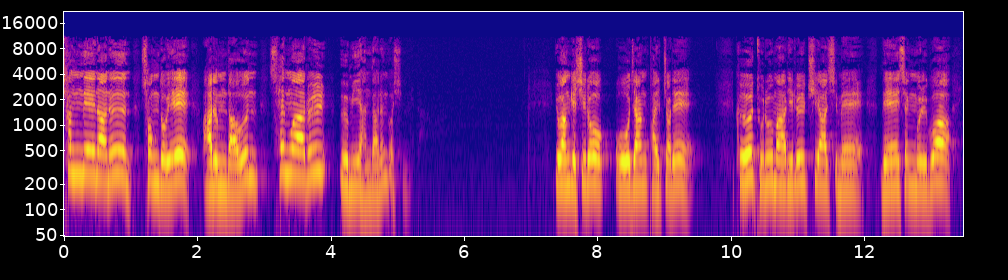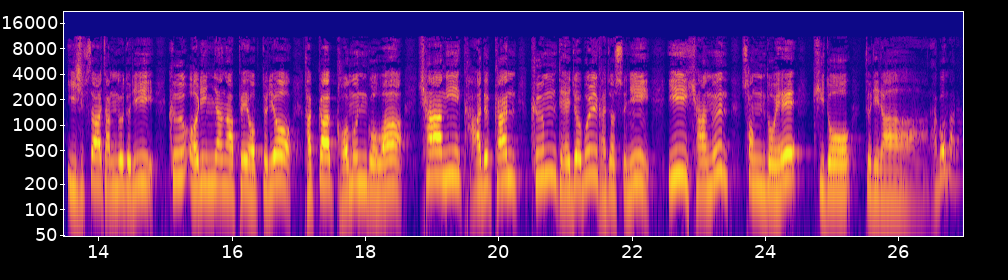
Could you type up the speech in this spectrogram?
향내 나는 성도의 아름다운 생활을 의미한다는 것입니다. 요한계시록 5장 8절에 그 두루마리를 취하심에 내 생물과 24장로들이 그 어린 양 앞에 엎드려 각각 검은 고와 향이 가득한 금 대접을 가졌으니 이 향은 성도의 기도드리라 라고 말합니다.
